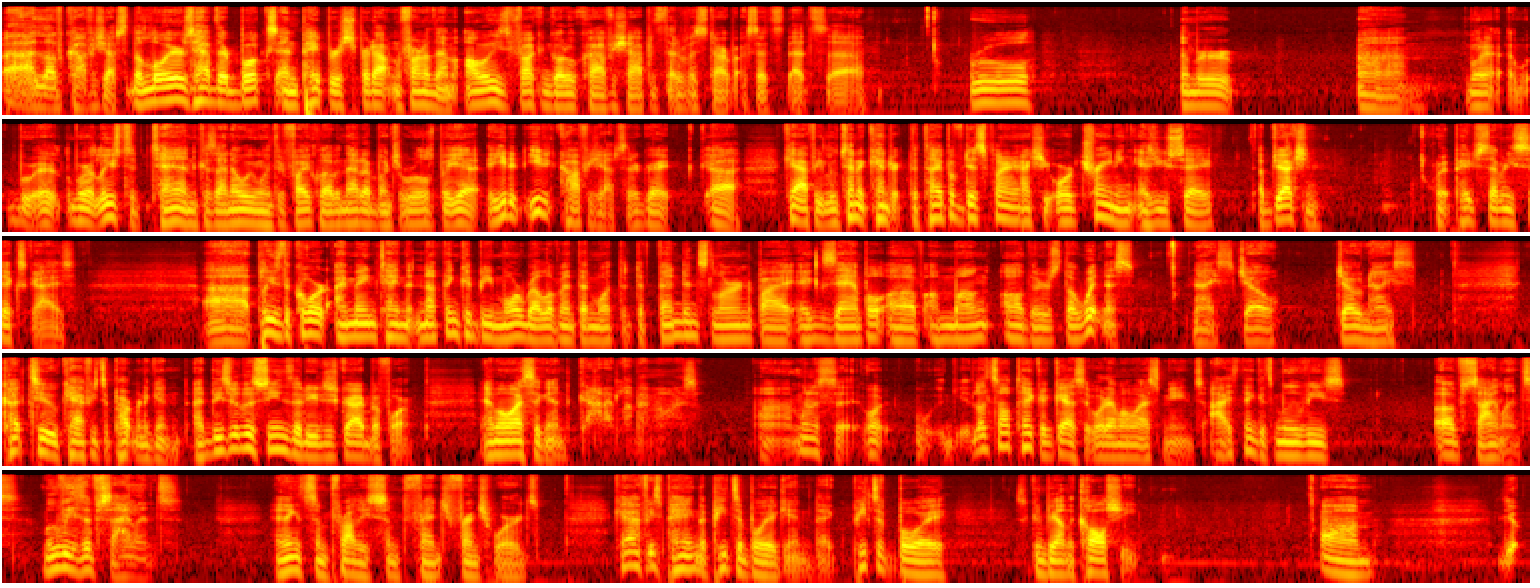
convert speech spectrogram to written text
Uh, I love coffee shops. The lawyers have their books and papers spread out in front of them. Always fucking go to a coffee shop instead of a Starbucks. That's that's uh, rule number um, We're, we're, at least at ten because I know we went through Fight Club and that had a bunch of rules. But yeah, eat it. Eat at coffee shops. They're great. Uh, Lieutenant Kendrick, the type of disciplinary action or training, as you say. Objection. We're at page seventy-six, guys. Uh, please the court, I maintain that nothing could be more relevant than what the defendants learned by example of, among others, the witness. Nice, Joe. Joe, nice. Cut to Kaffee's apartment again. Uh, these are the scenes that he described before. MOS again. God, I love MOS. Uh, I'm gonna say what. Let's all take a guess at what MOS means. I think it's movies of silence. Movies of silence. I think it's some probably some French French words. Kaffee's paying the pizza boy again. The pizza boy is going to be on the call sheet. Um,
